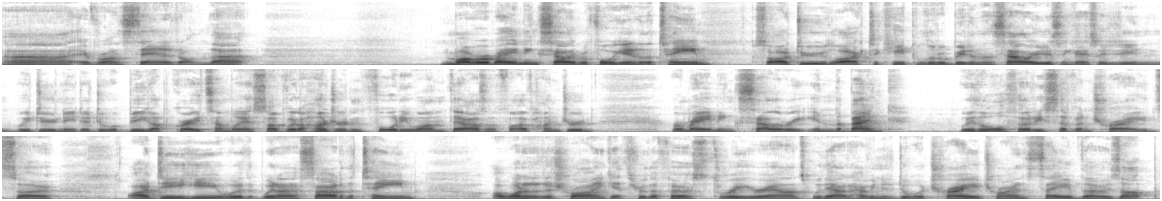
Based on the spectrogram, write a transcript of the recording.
Uh, everyone's standard on that. My remaining salary before we get into the team. So I do like to keep a little bit in the salary just in case we we do need to do a big upgrade somewhere. So I've got 141,500 remaining salary in the bank with all 37 trades. So, idea here with when I started the team, I wanted to try and get through the first three rounds without having to do a trade, try and save those up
